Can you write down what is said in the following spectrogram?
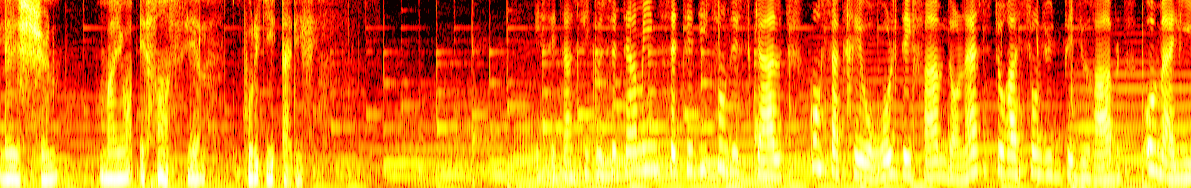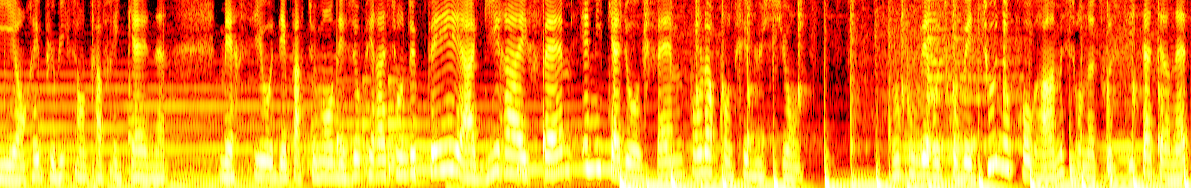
les jeunes, maillons essentiels pour y arriver. C'est ainsi que se termine cette édition d'Escale consacrée au rôle des femmes dans l'instauration d'une paix durable au Mali et en République centrafricaine. Merci au département des opérations de paix, à Gira FM et Mikado FM pour leur contribution. Vous pouvez retrouver tous nos programmes sur notre site internet,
